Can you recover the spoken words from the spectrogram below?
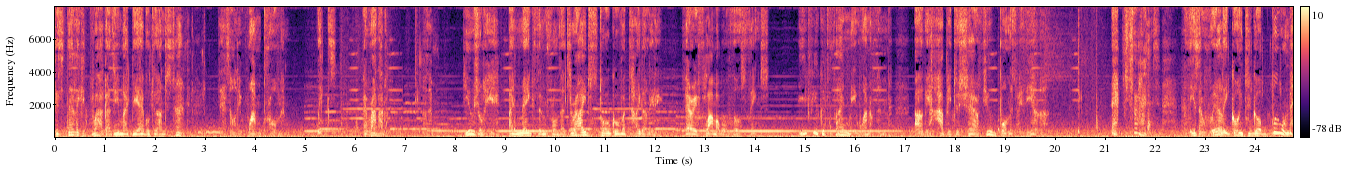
it is delicate work as you might be able to understand. There's only one problem. Wicks. I ran out of them. Usually, I make them from the dried stalk of a tiger lily. Very flammable, those things. If you could find me one of them, I'll be happy to share a few bombs with you. Excellent. These are really going to go boom.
